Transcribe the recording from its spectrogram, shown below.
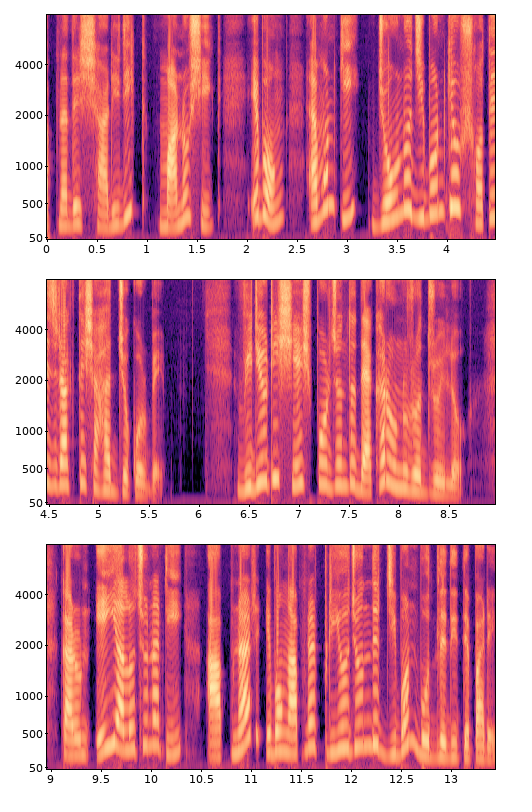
আপনাদের শারীরিক, মানসিক এবং এমনকি যৌন জীবনকেও সতেজ রাখতে সাহায্য করবে। ভিডিওটি শেষ পর্যন্ত দেখার অনুরোধ রইল, কারণ এই আলোচনাটি আপনার এবং আপনার প্রিয়জনদের জীবন বদলে দিতে পারে।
